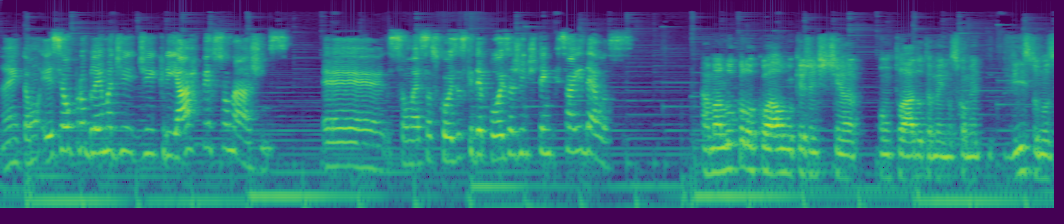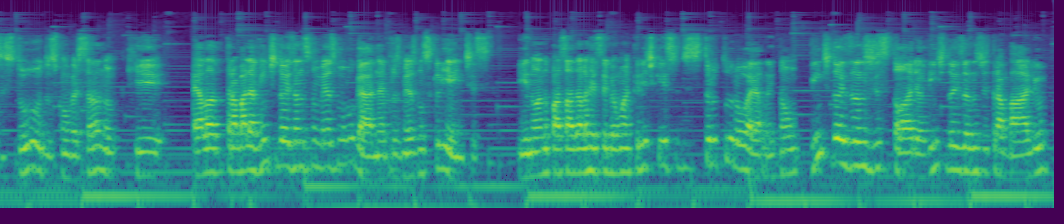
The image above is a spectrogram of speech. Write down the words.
Né? Então, esse é o problema de, de criar personagens. É, são essas coisas que depois a gente tem que sair delas. A Malu colocou algo que a gente tinha pontuado também nos visto nos estudos, conversando, que ela trabalha 22 anos no mesmo lugar, né, para os mesmos clientes. E no ano passado ela recebeu uma crítica e isso destruturou ela. Então, 22 anos de história, 22 anos de trabalho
